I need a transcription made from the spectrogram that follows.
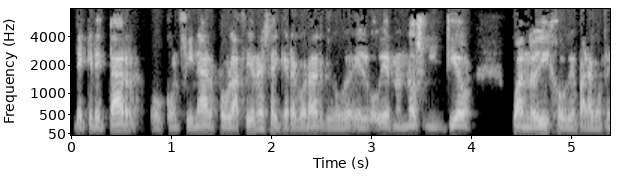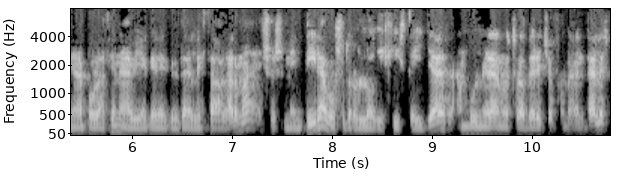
decretar o confinar poblaciones. Hay que recordar que el gobierno nos mintió cuando dijo que para confinar poblaciones había que decretar el estado de alarma. Eso es mentira, vosotros lo dijisteis ya, han vulnerado nuestros derechos fundamentales.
